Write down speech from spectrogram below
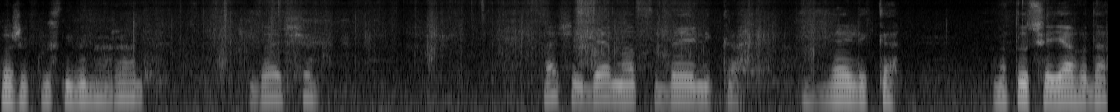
Теж вкусний виноград. Далі. Далі йде в нас велика. Велика. А тут ще ягода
